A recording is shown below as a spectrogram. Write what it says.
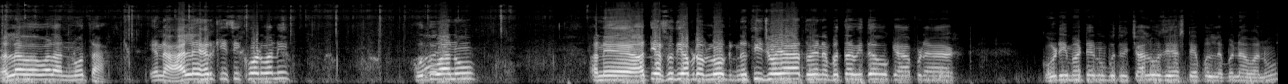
હલાવા વાળા નહોતા. એને હાલે હરખી શીખવાડવાની, કૂદવાનું. અને અત્યાર સુધી આપણા બ્લોગ નથી જોયા, તો એને બતાવી દઉં કે આપણા ઘોડી માટેનું બધું ચાલુ છે સ્ટેપલને બનાવવાનું.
